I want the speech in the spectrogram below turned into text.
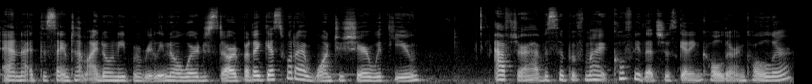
And at the same time i don't even really know where to start. But i guess what i want to share with you after i have a sip of my coffee that's just getting colder and colder.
